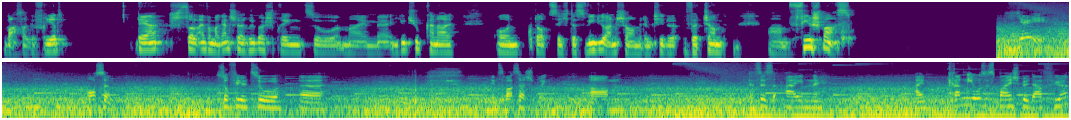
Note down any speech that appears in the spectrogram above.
Wasser gefriert, der soll einfach mal ganz schnell rüberspringen zu meinem äh, YouTube-Kanal und dort sich das Video anschauen mit dem Titel The Jump. Ähm, viel Spaß! Yay! Awesome! So viel zu äh, ins Wasser springen. Ähm, das ist ein, ein grandioses Beispiel dafür,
